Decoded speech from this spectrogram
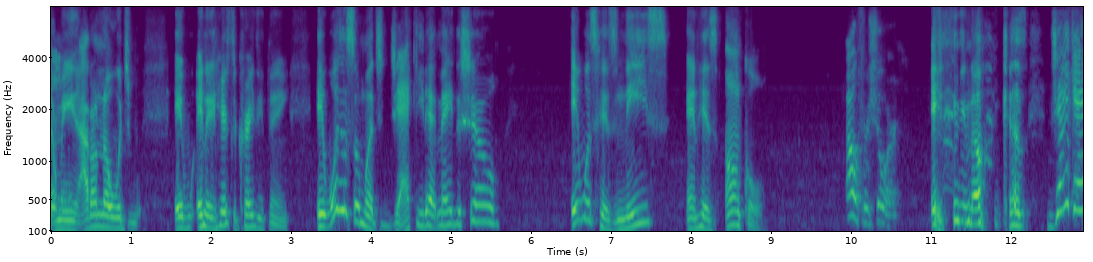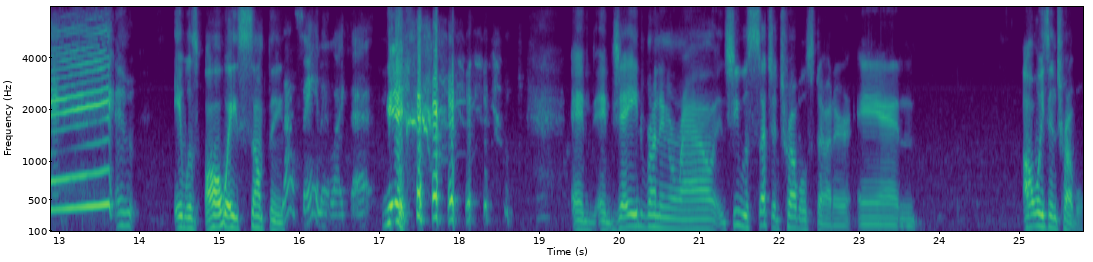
I mean, I don't know which it and it, here's the crazy thing. It wasn't so much Jackie that made the show. It was his niece and his uncle. Oh, for sure. you know, because Jackie and it was always something Not saying it like that. yeah. and and Jade running around, and she was such a trouble starter and always in trouble,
